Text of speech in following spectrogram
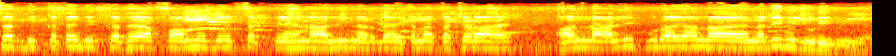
सर, दिक्कत दिक्कतें दिक्कत है। आप सामने देख सकते हैं, नाली नर्दा इतना कचरा है और नाली पूरा यहाँ नदी में जुड़ी हुई है।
